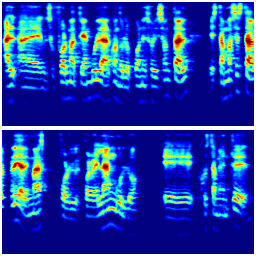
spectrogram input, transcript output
Al, su forma triangular, cuando lo pones horizontal, está más estable y además por, por el ángulo eh, justamente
